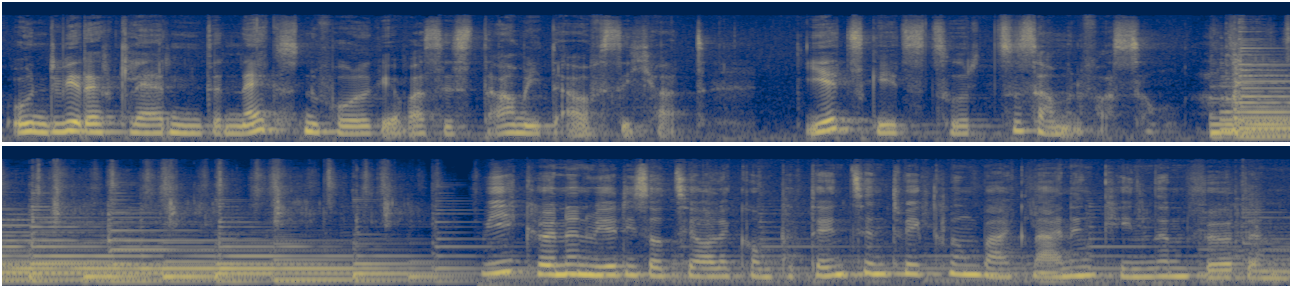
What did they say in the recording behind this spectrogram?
und wir erklären in der nächsten Folge, was es damit auf sich hat. Jetzt geht's zur Zusammenfassung. Wie können wir die soziale Kompetenzentwicklung bei kleinen Kindern fördern?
